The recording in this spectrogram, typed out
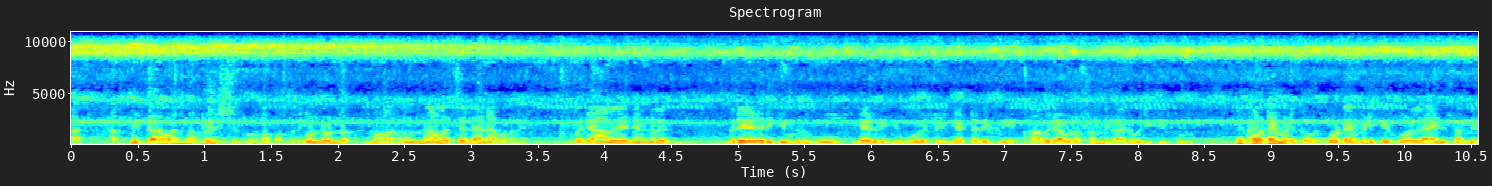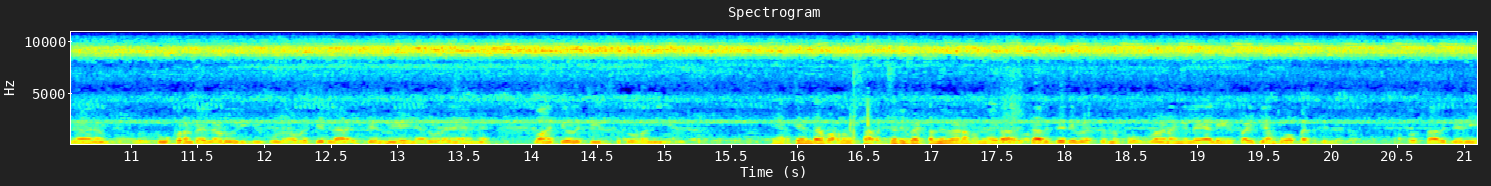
അഡ്- അഡ്മിറ്റ് ആവാൻ നിർദ്ദേശിച്ചിട്ടുണ്ടോ മന്ത്രി? ഉണ്ടുണ്ട് നാളെ ചെല്ലാനാ പറഞ്ഞു അപ്പോൾ രാവിലെ ഞങ്ങൾ ഒരു ഏഴരയ്ക്ക് ഇവിടുന്ന് പോകും ഏഴരയ്ക്ക് പോയിട്ട് എട്ടരയ്ക്ക് അവരവിടെ സംവിധാനം ഒരുക്കി ഒരുക്കിക്കോളും Kottayam medical Kottayam medical college അതിന് സംവിധാനം സൂപ്രണ്ട് എല്ലാവരും ഒരുക്കിക്കോളും അവിടെ ചെല്ലാ ചെന്ന് കഴിഞ്ഞാൽ ഉടനെ തന്നെ ബാക്കിയുള്ള ചികിത്സ തുടങ്ങിയാണ്. നേരത്തെ എന്താ പറഞ്ഞത്? സർജറി പെട്ടെന്ന് വേണം സർജറി പെട്ടെന്ന് വേണമെങ്കിൽ അല്ലെങ്കിൽ പഠിക്കാൻ പോകാൻ പറ്റത്തില്ലല്ലോ. അപ്പോൾ സർജറി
